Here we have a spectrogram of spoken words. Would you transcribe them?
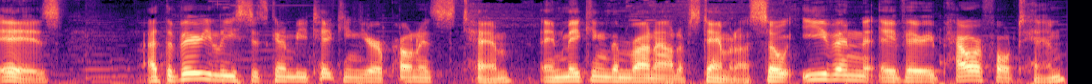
is, at the very least it's going to be taking your opponent's Tem and making them run out of stamina. So even a very powerful Tem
